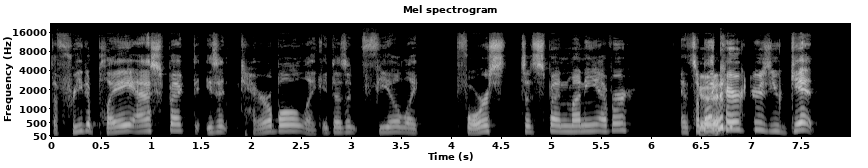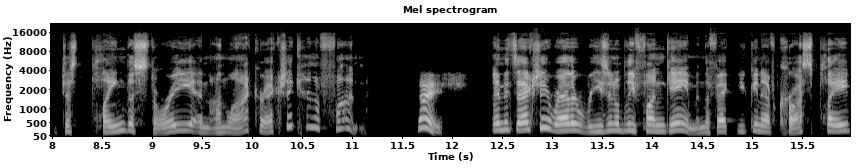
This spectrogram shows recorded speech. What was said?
The free to play aspect isn't terrible. Like it doesn't feel like forced to spend money ever. And some good. of the characters you get just playing the story and unlock are actually kind of fun. Nice. And it's actually a rather reasonably fun game. And the fact you can have cross play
